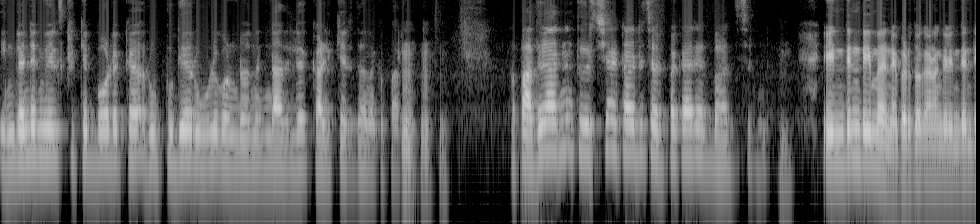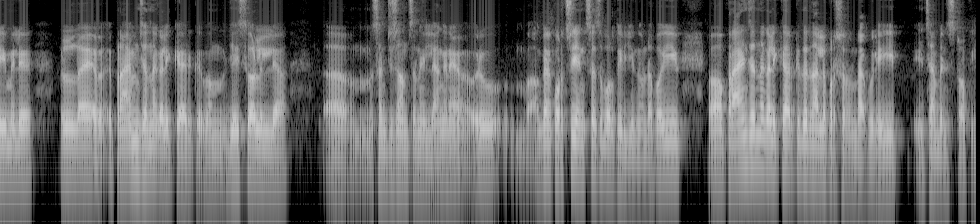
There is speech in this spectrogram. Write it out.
ഇംഗ്ലണ്ട് ആൻഡ് വെയിൽസ് ക്രിക്കറ്റ് ബോർഡൊക്കെ പുതിയ റൂൾ കൊണ്ടുവന്നിട്ടുണ്ട്. അതിൽ കളിക്കരുത് എന്നൊക്കെ പറഞ്ഞു. അപ്പൊ അത് കാരണം തീർച്ചയായിട്ടും അവർ ചെറുപ്പക്കാരെ അത് ബാധിച്ചിട്ടുണ്ട്. ഇന്ത്യൻ ടീം തന്നെ. ഇപ്പൊ എടുത്തു നോക്കുകയാണെങ്കിൽ ഇന്ത്യൻ ടീമിൽ ഉള്ള പ്രായം ചെന്ന കളിക്കാർക്ക് ഇപ്പം ആം, സഞ്ജു സാംസൺ ഇല്ല അങ്ങനെ ഒരു അങ്ങനെ കുറച്ച് യങ്സ്റ്റേഴ്സ് പുറത്തിരിക്കുന്നുണ്ട്. അപ്പോൾ ഈ പ്രായം ചെന്ന കളിക്കാർക്ക് ഇതൊരു നല്ല പ്രഷർ ഉണ്ടാക്കൂലേ ഈ ചാമ്പ്യൻസ് ട്രോഫി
